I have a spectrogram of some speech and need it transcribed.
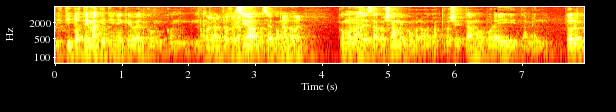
distintos temas que tienen que ver con, con nuestra profesión, o sea, cómo nos, cómo nos desarrollamos y cómo nos, nos proyectamos por ahí también, todo lo que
